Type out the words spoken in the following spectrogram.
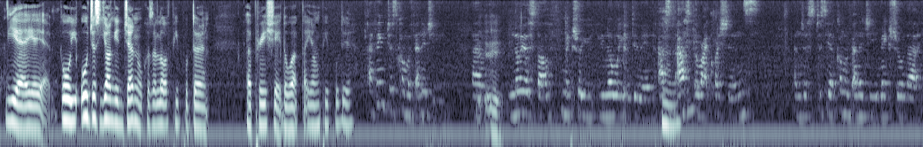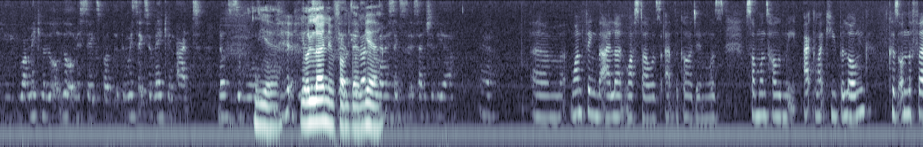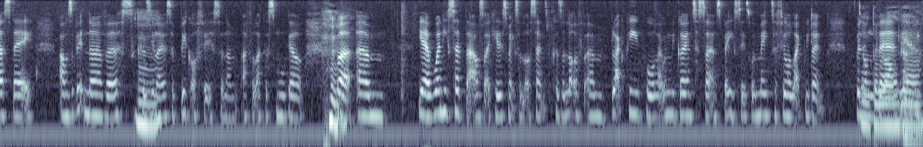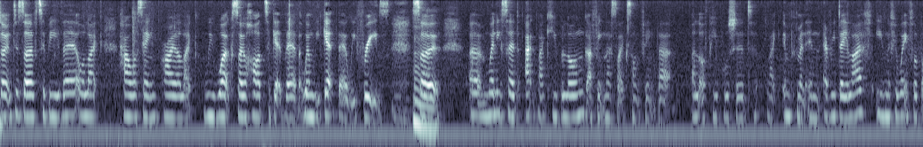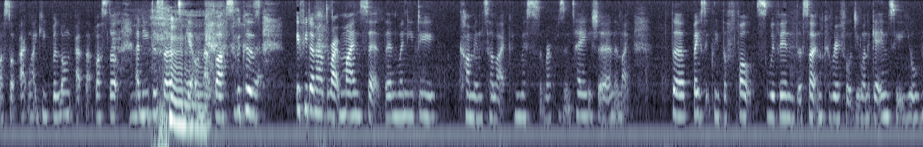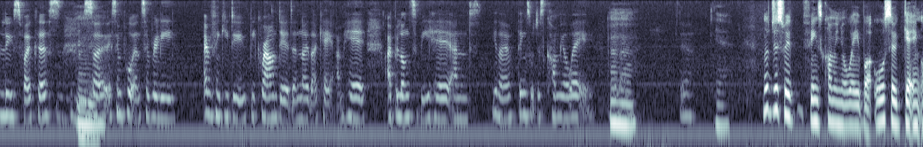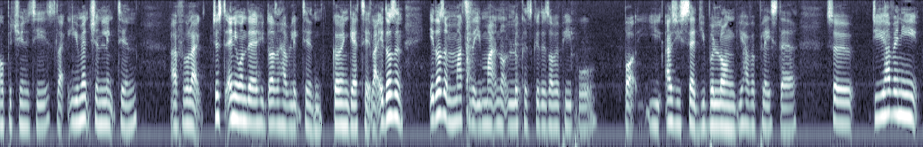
Yeah, yeah, yeah. Or or just young in general, because a lot of people don't appreciate the work that young people do. I think just come with energy. Um, know your stuff. Make sure you, you know what you're doing. Ask Mm. ask the right questions, and just just yeah, come with energy. Make sure that you, you are making a little little mistakes, but the, the mistakes you're making aren't noticeable. Yeah, you're learning Yeah, from you're them. learning Yeah. from their mistakes essentially. Yeah, yeah. Um, one thing that I learnt whilst I was at the Guardian was someone told me act like you belong. because on the first day, I was a bit nervous because you Mm. know it's a big office and I'm, I feel like a small girl. but um, yeah, when he said that, I was like, okay, this makes a lot of sense because a lot of um, black people, like when we go into certain spaces, we're made to feel like we don't belong, Don't there, belong, like we don't deserve to be there, or like how I was saying prior, like we work so hard to get there that when we get there, we freeze. So um, when he said act like you belong, I think that's like something that a lot of people should like implement in everyday life. Even if you're waiting for a bus stop, act like you belong at that bus stop and you deserve to get on that bus. Because if you don't have the right mindset, then when you do come into like misrepresentation and like the basically the faults within the certain career field you want to get into, you'll lose focus. Mm. So it's important to really everything you do be grounded and know that okay, I'm here, I belong to be here, and you know things will just come your way. Mhm. Yeah. Yeah. Not just with things coming your way, but also getting opportunities. Like you mentioned LinkedIn. I feel like just anyone there who doesn't have LinkedIn, go and get it. Like it doesn't it doesn't matter that you might not look as good as other people, but you as you said, you belong, you have a place there. So do you have any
